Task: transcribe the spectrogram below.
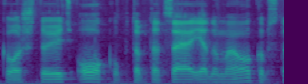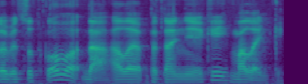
коштують окуп. Тобто це, я думаю, окуп 100%, да, але питання який? Маленький.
